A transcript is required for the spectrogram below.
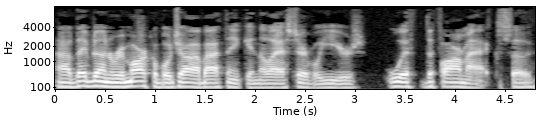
Uh, they've done a remarkable job, I think, in the last several years with the Farm Act. So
